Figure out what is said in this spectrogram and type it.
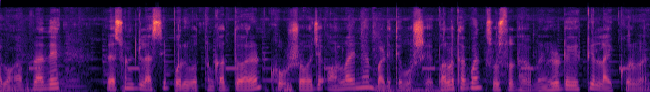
এবং আপনাদের রেশন ডিলারশিপ পরিবর্তন করতে পারেন। খুব সহজে অনলাইনে বাড়িতে বসে। ভালো থাকবেন, সুস্থ থাকবেন। ভিডিওটিকে একটি লাইক করবেন।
